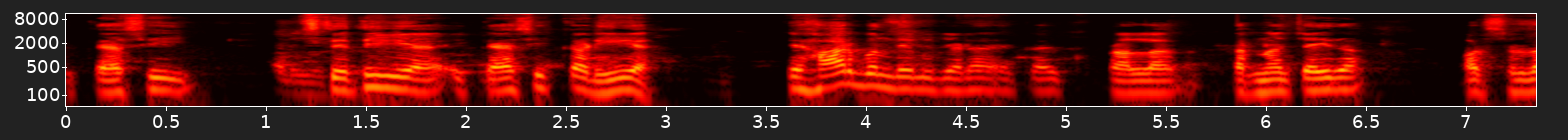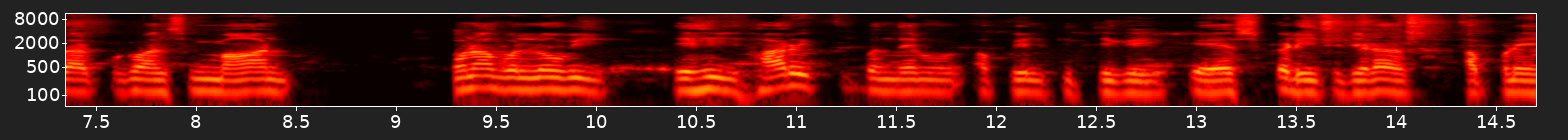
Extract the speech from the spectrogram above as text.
ਇੱਕ ਐਸੀ ਸਥਿਤੀ ਹੈ, ਇੱਕ ਐਸੀ ਘੜੀ ਹੈ ਕਿ ਹਰ ਬੰਦੇ ਨੂੰ ਜਿਹੜਾ ਇੱਕ ਉਪਰਾਲਾ ਕਰਨਾ ਚਾਹੀਦਾ ਔਰ ਸਰਦਾਰ ਭਗਵੰਤ ਸਿੰਘ ਮਾਨ ਉਹਨਾਂ ਵੱਲੋਂ ਵੀ ਇਹੀ ਹਰ ਇੱਕ ਬੰਦੇ ਨੂੰ ਅਪੀਲ ਕੀਤੀ ਗਈ ਕਿ ਇਸ ਘੜੀ 'ਚ ਜਿਹੜਾ ਆਪਣੇ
